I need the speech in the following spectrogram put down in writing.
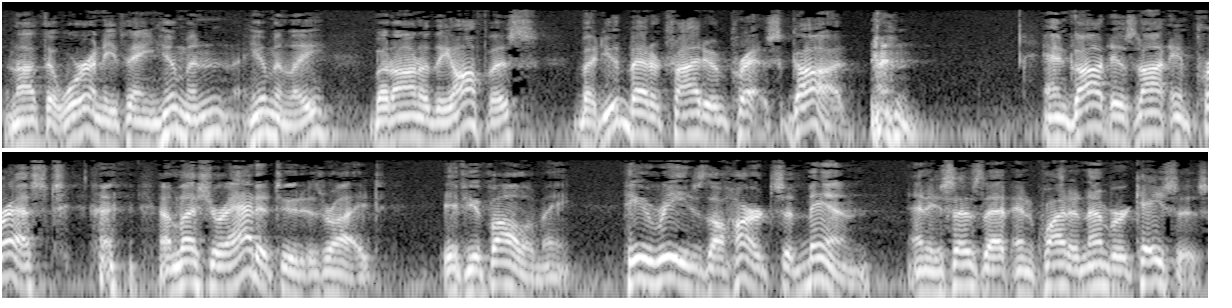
Not that we're anything human, humanly, but honor the office but you'd better try to impress God. and God is not impressed unless your attitude is right, if you follow me. He reads the hearts of men. And he says that in quite a number of cases.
